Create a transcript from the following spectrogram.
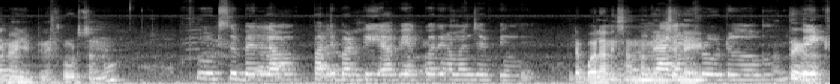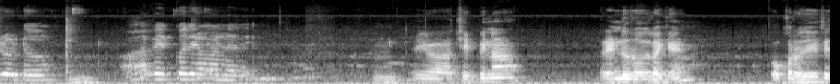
ఏమేమి చెప్పింది? ఫ్రూట్స్ ఫ్రూట్స్ బెల్లం పల్లి పట్టి అవి ఎక్కువ తినమని చెప్పింది. అంటే బలానికి సంబంధించిన. బీట్రూట్ అవి ఎక్కువ తినమన్నది. ఇక చెప్పిన రెండు రోజులకే ఒక రోజు అయితే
